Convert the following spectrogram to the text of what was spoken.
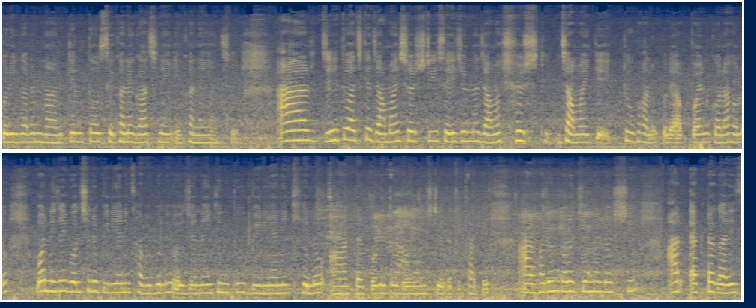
করি, কারণ নারকেল তো সেখানে গাছ নেই, এখানেই আছে। আর যেহেতু আজকে জামাই ষষ্ঠী, সেই জন্য জামাই ষষ্ঠী, জামাইকে একটু ভালো করে আপ্যায়ন করা হলো। বর নিজেই বলছিল বিরিয়ানি খাবে বলে, ওই জন্যই কিন্তু বিরিয়ানি খেলো আর তারপরে তো দই মিষ্টি ওটা তো থাকে। আর হজম করার জন্য লস্যি। আর একটা গাইজ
